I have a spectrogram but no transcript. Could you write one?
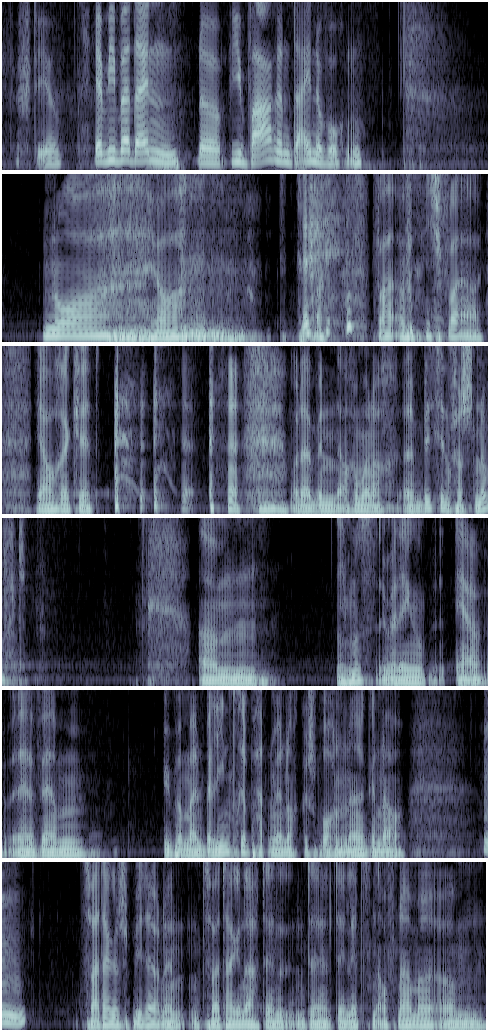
Ich verstehe. Ja, wie war dein, ne, wie waren deine Wochen? No, ja. War, ich war ja auch Rakett. Oder bin auch immer noch ein bisschen verschnupft. Ähm, ich muss überlegen, ja, äh, wir haben über meinen Berlin-Trip hatten wir noch gesprochen, ne? Genau. Zwei Tage später, oder zwei Tage nach der, der, der letzten Aufnahme, ähm,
